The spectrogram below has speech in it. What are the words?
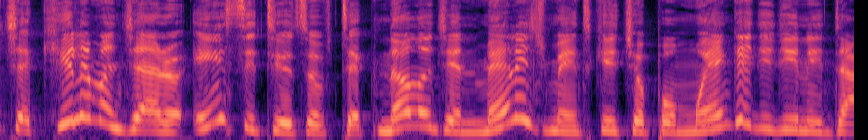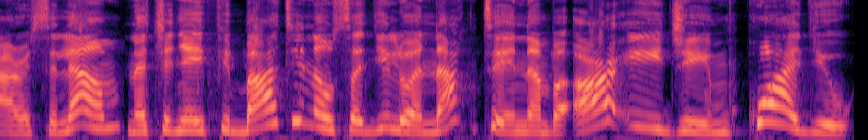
cha Kilimanjaro Institute of Technology and Management kilichopo Mwenge jijini Dar es Salaam na chenye ithibati na usajili wa NACTE namba REG mkwaju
